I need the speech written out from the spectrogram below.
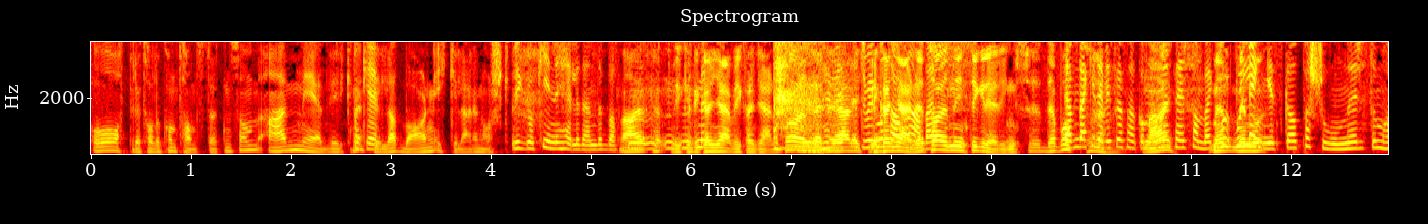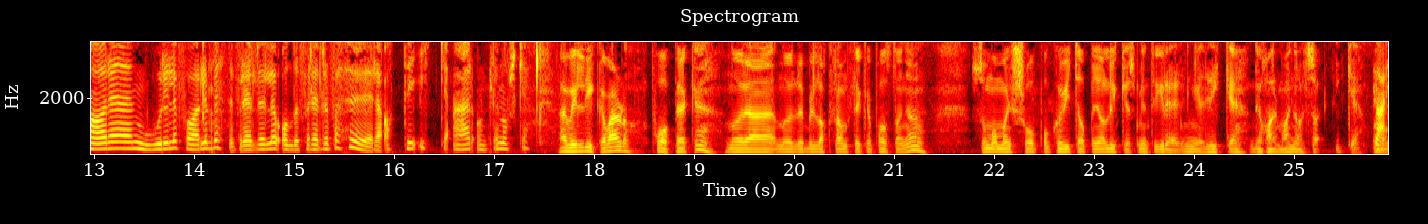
og opprettholde kontantstøtten, som er medvirkende okay. til at barn ikke lærer norsk. Vi går ikke inn i hele den debatten. Nei, Vi kan, vi kan, vi kan gjerne ta en, vi vi kan gjerne ta en integreringsdebatt. Ja, men Det er ikke det vi skal snakke om. Nei, Per Sandberg, men- hvor, hvor men- lenge skal personer som har mor eller far eller besteforeldre eller oldeforeldre få høre at de ikke er ordentlig norske? Jeg vil likevel påpeke, når, jeg, når det blir lagt fram slike påstander, så må man se på hvorvidt at man har lykkes med integrering eller ikke. Det har man altså ikke. Nei.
